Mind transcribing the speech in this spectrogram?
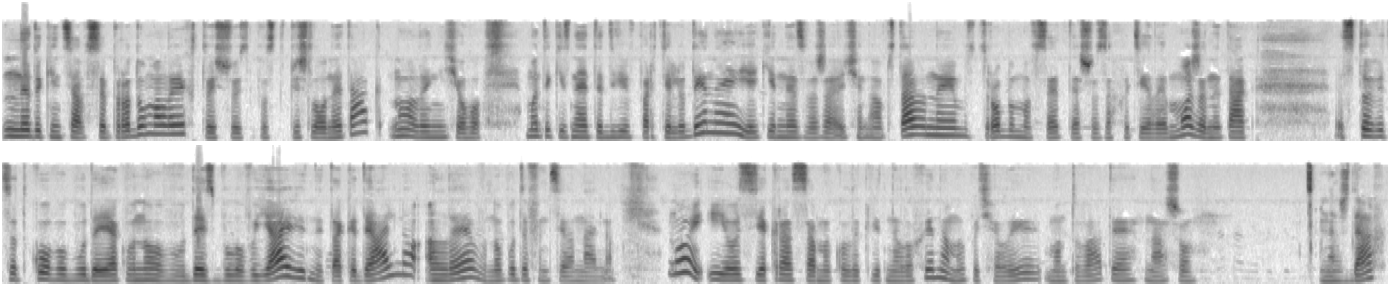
не до кінця все продумали, хтось щось пішло не так, ну але нічого. Ми такі, знаєте, дві вперті людини, які, незважаючи на обставини, зробимо все те, що захотіли. Може, не так стовідсотково буде, як воно десь було в уяві, не так ідеально, але воно буде функціонально. Ну і ось якраз саме коли квітне лохина, ми почали монтувати нашу, наш дах.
